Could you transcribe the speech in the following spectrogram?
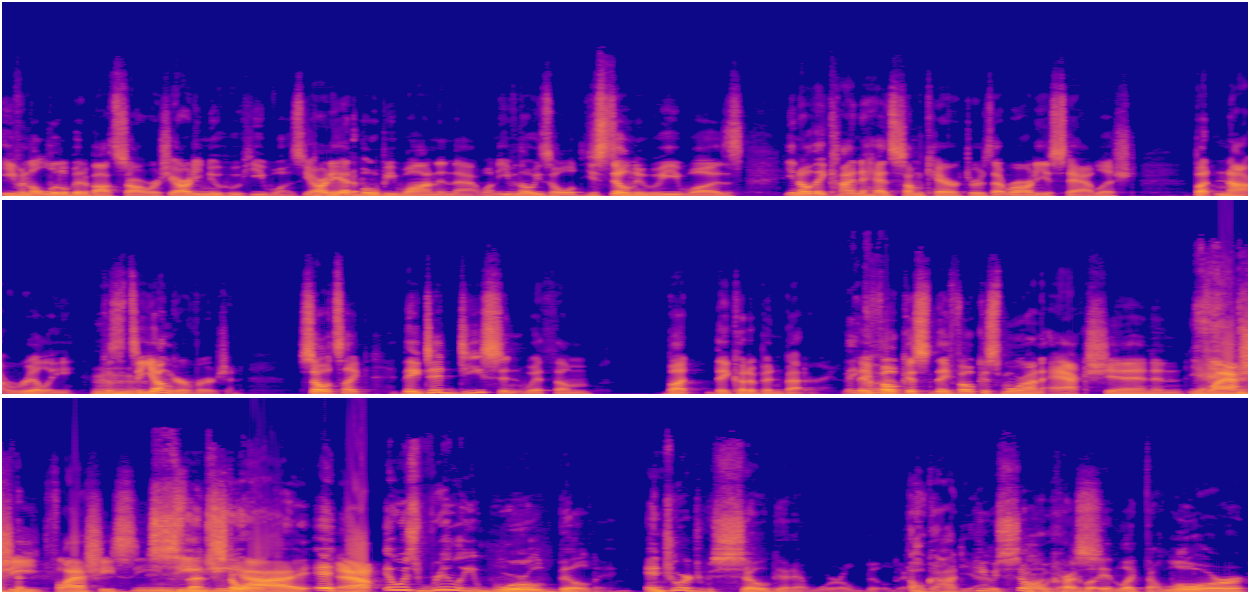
even a little bit about Star Wars, you already knew who he was. You already had mm-hmm. Obi Wan in that one, even though he's old, you still knew who he was. You know, they kind of had some characters that were already established, but not really because it's a mm-hmm. younger version. So it's like they did decent with them, but they could have been better. They, could've. focused they focused more on action and flashy flashy scenes than story. CGI. It, Yep. it was really world building. And George was so good at world building. Oh God, yeah. He was so Oh, incredible. yes. It like the lore,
